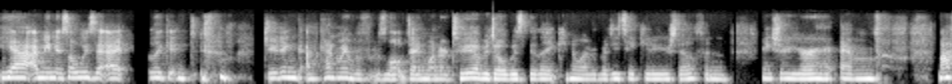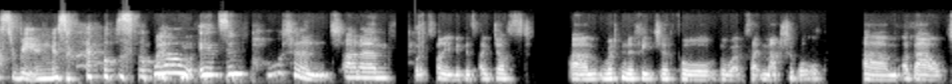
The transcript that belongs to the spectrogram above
Yeah, I mean, it's always uh, like during. I can't remember if it was lockdown one or two. I would always be like, you know, everybody take care of yourself and make sure you're um masturbating as well. So well, it's important. And um, well, it's funny because I've just um, written a feature for the website Mashable um, about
